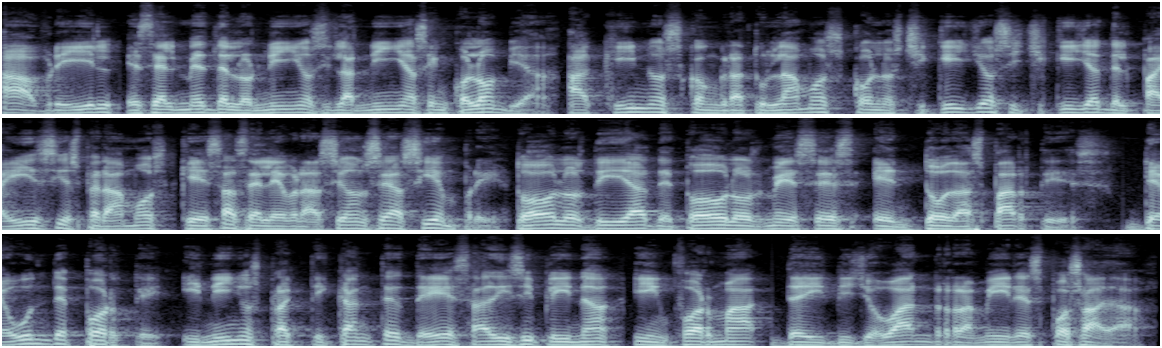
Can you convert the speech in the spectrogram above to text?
Abril es el mes de los niños y las niñas en Colombia. Aquí nos congratulamos con los chiquillos y chiquillas del país y esperamos que esa celebración sea siempre, todos los días de todos los meses, en todas partes. De un deporte y niños practicantes de esa disciplina, informa David Jovan Ramírez Posada.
